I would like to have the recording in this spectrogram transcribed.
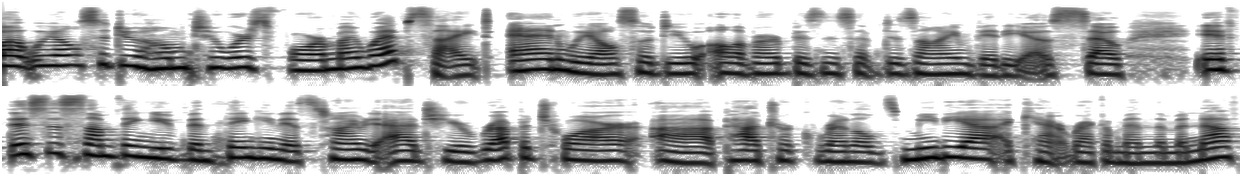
but we also do home tours for my website and we also do all of our business of design videos. So if this is something you've been thinking it's time to add to your repertoire, uh, Patrick Reynolds Media, I can't recommend them enough.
